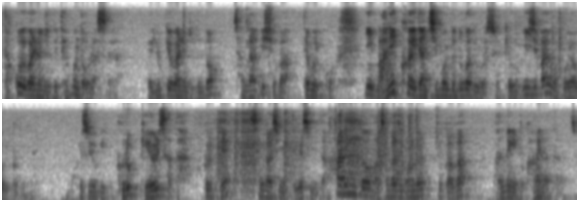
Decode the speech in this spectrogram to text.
닭고기 관련주들이 대부분 다 올랐어요. 6개월 관련주들도 상당한 이슈가 되고 있고 이 마니커에 대한 지분도 누가 들고 있어요? 결국 이지바이오가 보유하고 있거든요. 그래서 여기 그룹 계열사다. 그렇게 생각하시면 되겠습니다. 할인도 마찬가지로 오늘 주가가 반등이 또 강하게 나타났죠.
